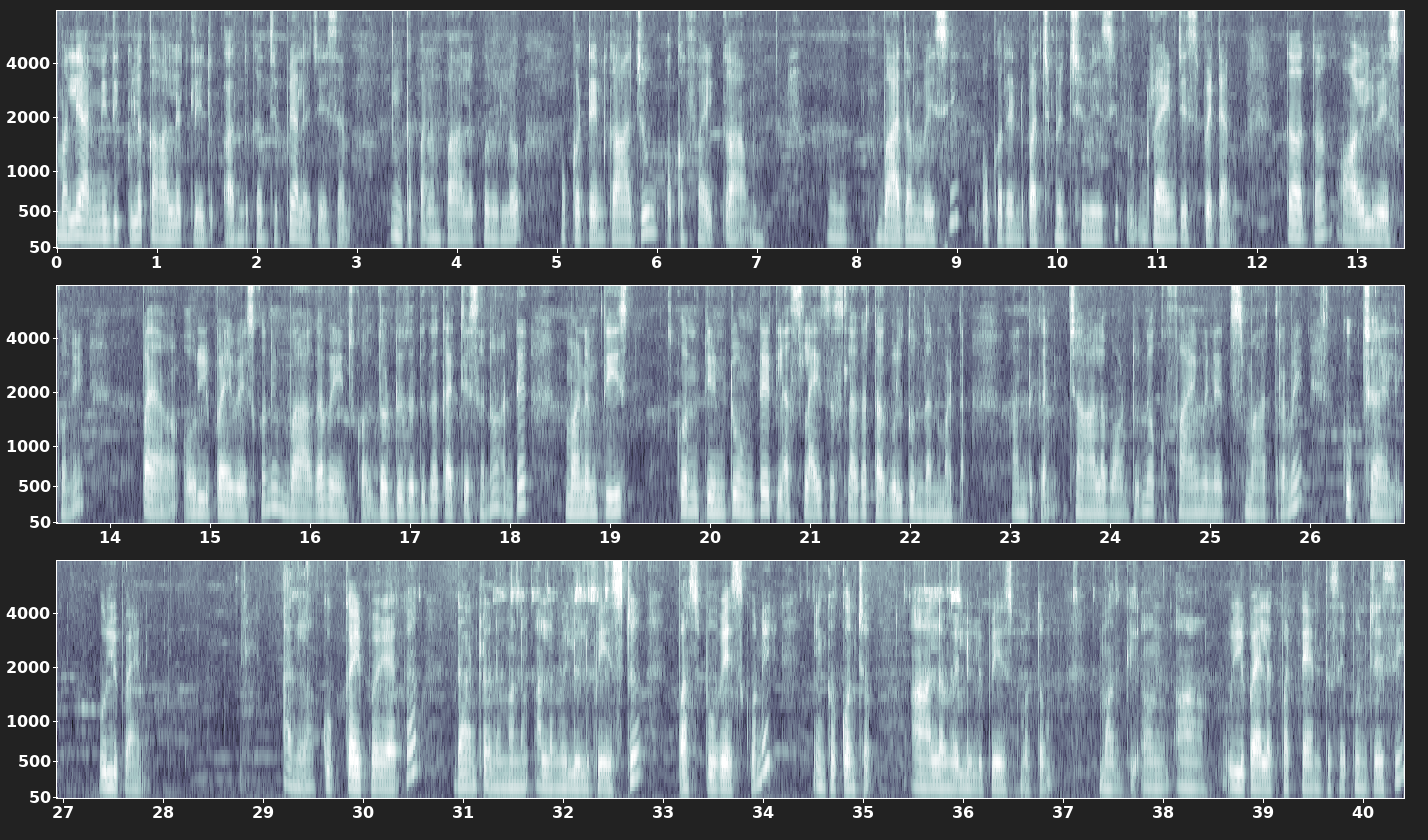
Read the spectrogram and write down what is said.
మళ్ళీ అన్ని దిక్కులో కాలట్లేదు. అందుకని చెప్పి అలా చేశాను. ఇంకా మనం పాలకూరలో ఒక టెన్ కాజు ఒక ఫైవ్ కా బాదం వేసి ఒక రెండు పచ్చిమిర్చి వేసి గ్రైండ్ చేసి పెట్టాను. తర్వాత ఆయిల్ వేసుకొని ప ఉల్లిపాయ వేసుకొని బాగా వేయించుకోవాలి. దొడ్డు దొడ్డుగా కట్ చేశాను. అంటే మనం తీసుకొని తింటూ ఉంటే ఇట్లా స్లైసెస్ లాగా తగులుతుందనమాట అందుకని చాలా బాగుంటుంది. ఒక ఫైవ్ మినిట్స్ మాత్రమే కుక్ చేయాలి ఉల్లిపాయని. అలా కుక్ అయిపోయాక దాంట్లోనే మనం అల్లం వెల్లుల్లి పేస్ట్ పసుపు వేసుకొని ఇంకా కొంచెం అల్లం వెల్లుల్లి పేస్ట్ మొత్తం మగ్గి ఉల్లిపాయలకు పట్టేంతసేపు ఉంచేసి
